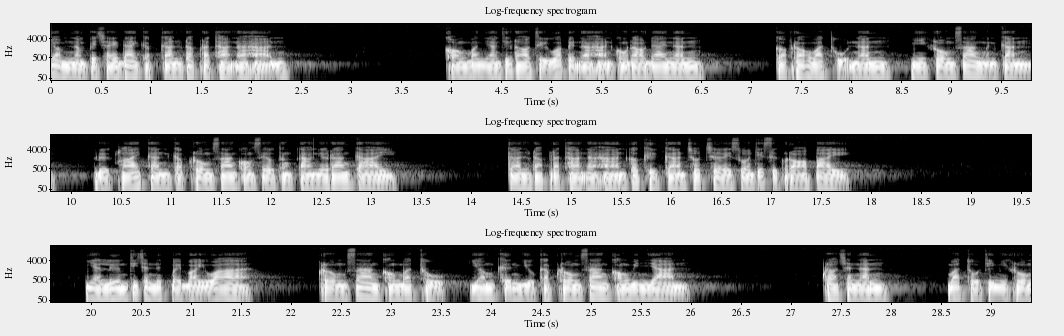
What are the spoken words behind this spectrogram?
ย่อมนำไปใช้ได้กับการรับประทานอาหาร ของบางอย่างที่เราถือว่าเป็นอาหารของเราได้นั้น ก็เพราะวัตถุนั้น มีโครงสร้างเหมือนกัน หรือคล้ายกันกับโครงสร้างของเซลล์ต่าง ๆ ในร่างกาย การรับประทานอาหารก็คือการชดเชยส่วนที่สึกหรอไป อย่าลืมที่จะนึกบ่อย ๆ ว่า โครงสร้างของวัตถุย่อมขึ้นอยู่กับโครงสร้างของวิญญาณ เพราะฉะนั้น วัตถุที่มีโครง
